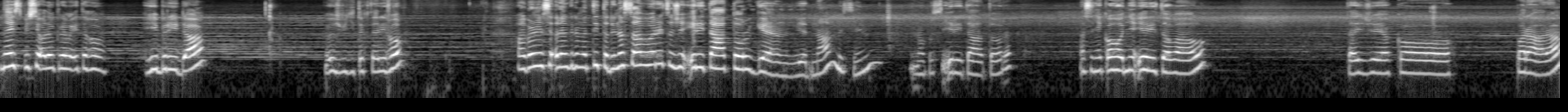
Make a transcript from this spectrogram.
nejspíš si odemkneme i toho hybrida. Vy už vidíte kterýho. Ale prvně si odemkneme tyto dinosaury, což je Irritátor Gen 1, myslím. No prostě Irritátor. Asi někoho hodně iritoval. Takže jako paráda.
